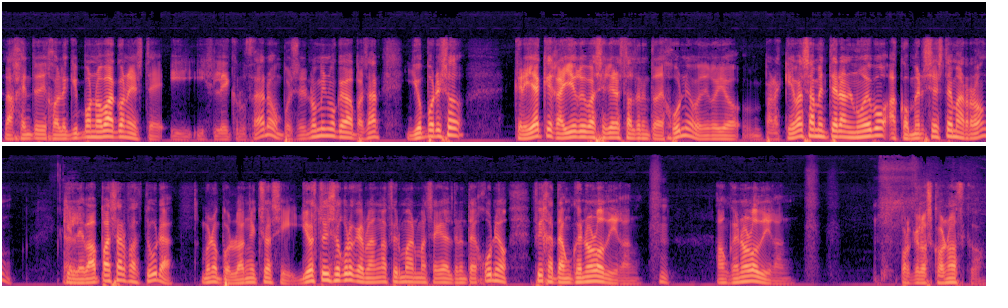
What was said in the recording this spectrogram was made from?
la gente dijo, el equipo no va con este y, y le cruzaron, pues es lo mismo que va a pasar. Yo por eso creía que Gallego iba a seguir hasta el 30 de junio, digo yo, ¿para qué vas a meter al nuevo a comerse este marrón? Que le va a pasar factura. Bueno, pues lo han hecho así. Yo estoy seguro que me van a firmar más allá del 30 de junio. Fíjate, aunque no lo digan. aunque no lo digan. Porque los conozco.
